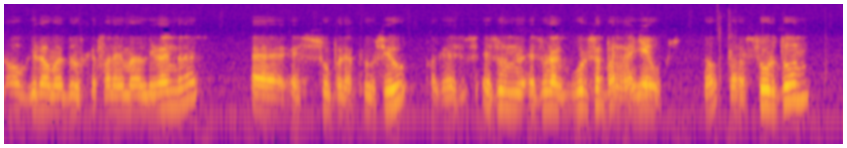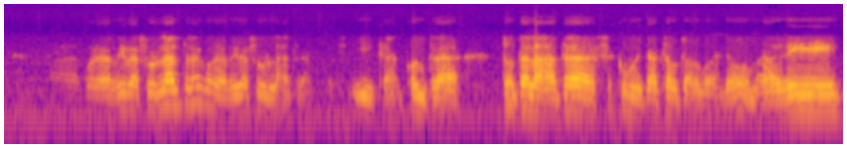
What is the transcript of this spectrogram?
9 quilòmetres que farem el divendres, eh, és super explosiu, perquè és, és, un, és una cursa per relleus, no? Que surt un, quan arriba surt l'altre, quan arriba surt l'altre. I que, contra totes les altres comunitats autònomes, no? Madrid,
